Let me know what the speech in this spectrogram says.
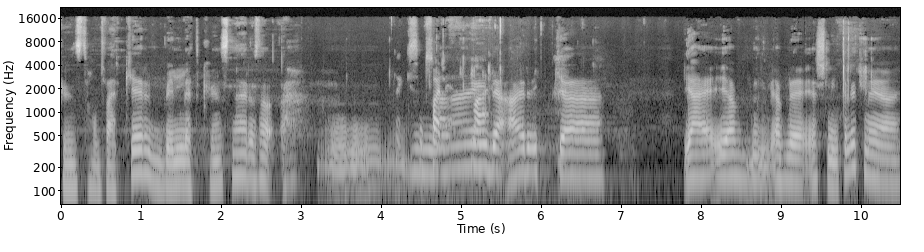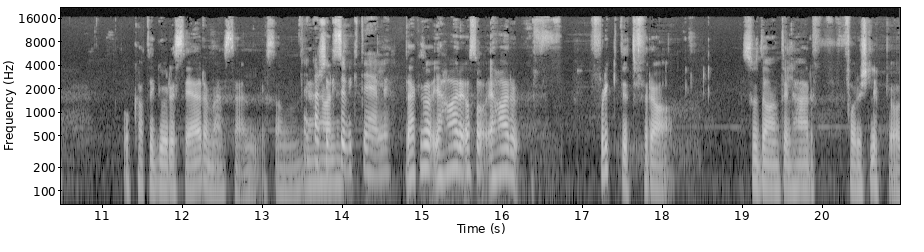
kunsthåndverker, billedkunstner. Altså, Det er ikke så farlig. Nei, det er ikke Jeg, jeg, jeg, ble, jeg sliter litt med å kategorisere meg selv. Liksom. Det er kanskje har- ikke så viktig heller. det er ikke så, jeg, har, altså, jeg har flyktet fra Sudan til her for å slippe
